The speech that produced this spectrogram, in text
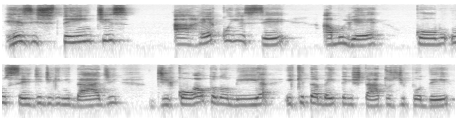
resistentes a reconhecer a mulher como um ser de dignidade, de com autonomia e que também tem status de poder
